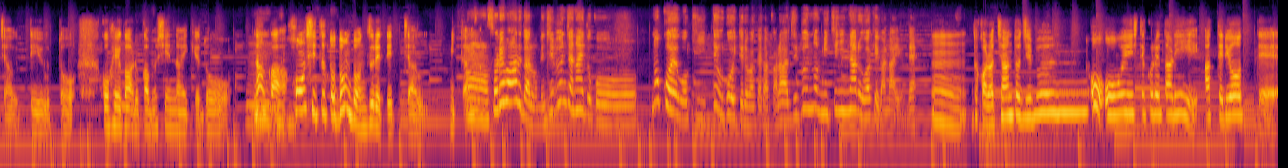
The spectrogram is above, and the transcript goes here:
ちゃうっていうと語弊があるかもしれないけど、なんか本質とどんどんずれていっちゃうみたいな。うん、それはあるだろうね自分じゃないとこの声を聞いて動いてるわけだから自分の道になるわけがないよね。うん、だからちゃんと自分を応援してくれたり合ってるよって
